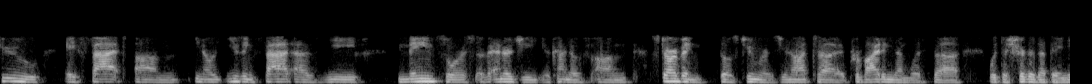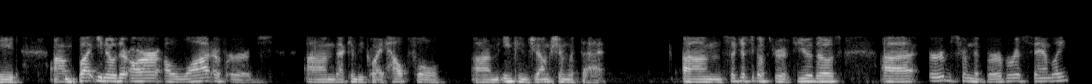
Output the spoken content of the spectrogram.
to a fat, um, you know, using fat as the main source of energy, you're kind of um, starving those tumors. You're not uh, providing them with uh, with the sugar that they need. Um, but you know, there are a lot of herbs um, that can be quite helpful um, in conjunction with that. Um, so just to go through a few of those, uh, herbs from the berberis family,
